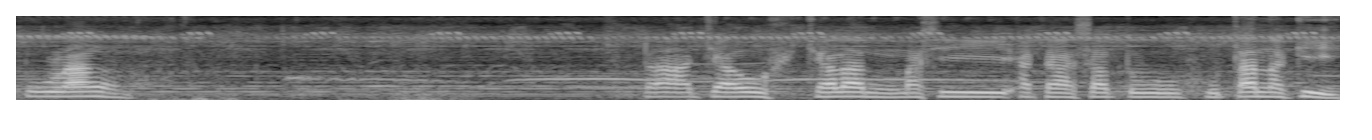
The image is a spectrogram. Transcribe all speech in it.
pulang. Sudah jauh jalan masih ada satu hutan lagi.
